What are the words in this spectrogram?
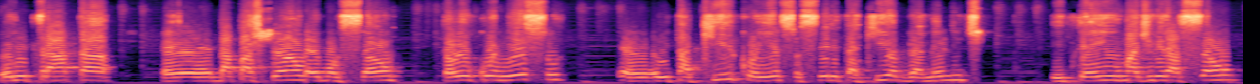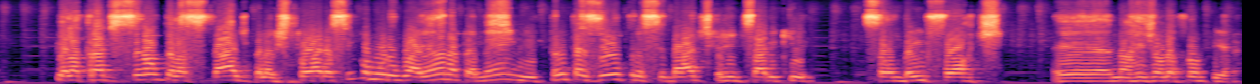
ele trata é, da paixão, da emoção. Então eu conheço é, Itaqui, conheço a Ser Itaqui, obviamente, e tenho uma admiração pela tradição, pela cidade, pela história, assim como Uruguaiana também e tantas outras cidades que a gente sabe que são bem fortes é, na região da fronteira.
